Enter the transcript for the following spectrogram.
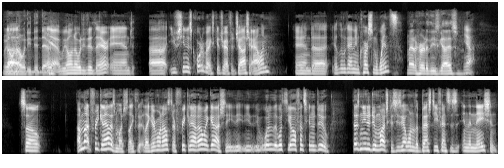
We all Uh, know what he did there. Yeah, we all know what he did there. And uh, you've seen his quarterbacks get drafted Josh Allen and uh, a little guy named Carson Wentz. Might have heard of these guys. Yeah. So I'm not freaking out as much like like everyone else. They're freaking out. Oh my gosh, what are the, what's the offense going to do? Doesn't need to do much because he's got one of the best defenses in the nation.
